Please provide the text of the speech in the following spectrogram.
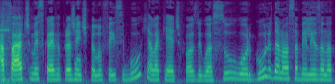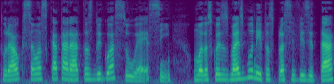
A Fátima escreve pra gente pelo Facebook, ela que é de Foz do Iguaçu, o orgulho da nossa beleza natural, que são as cataratas do Iguaçu. É sim, uma das coisas mais bonitas para se visitar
